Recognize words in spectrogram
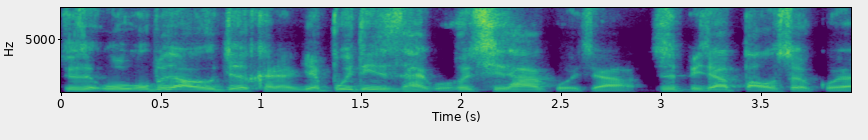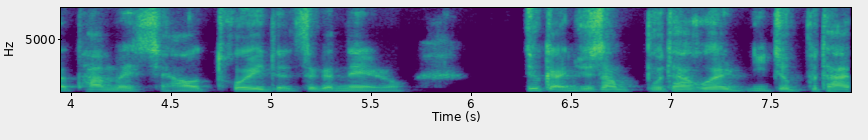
就是我我不知道，我就可能也不一定是泰国或其他国家，就是比较保守国家，他们想要推的这个内容，就感觉上不太会，你就不太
